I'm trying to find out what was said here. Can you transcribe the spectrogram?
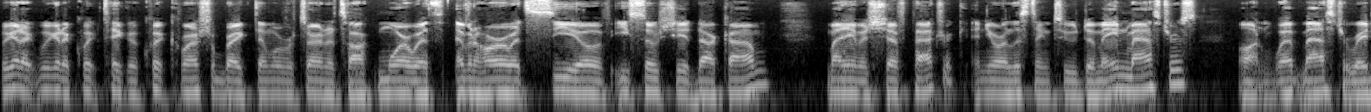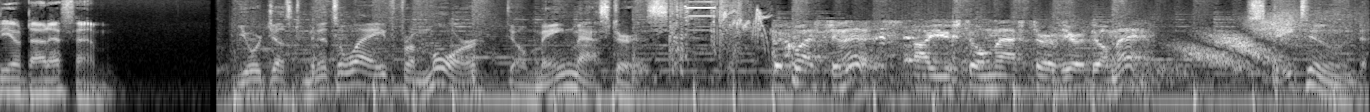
We got we got to quick take a quick commercial break, then we'll return to talk more with Evan Horowitz, CEO of Essociate.com. My name is Chef Patrick, and you are listening to Domain Masters on WebmasterRadio.fm. You're just minutes away from more Domain Masters. The question is, are you still master of your domain? Stay tuned.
